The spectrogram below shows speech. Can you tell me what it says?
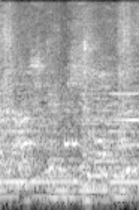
よいしょ。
